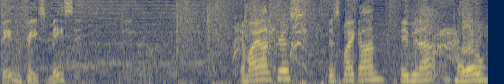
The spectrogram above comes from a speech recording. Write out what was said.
Babyface Mason. Am I on, Chris? Is Mike on? Maybe not. Hello.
